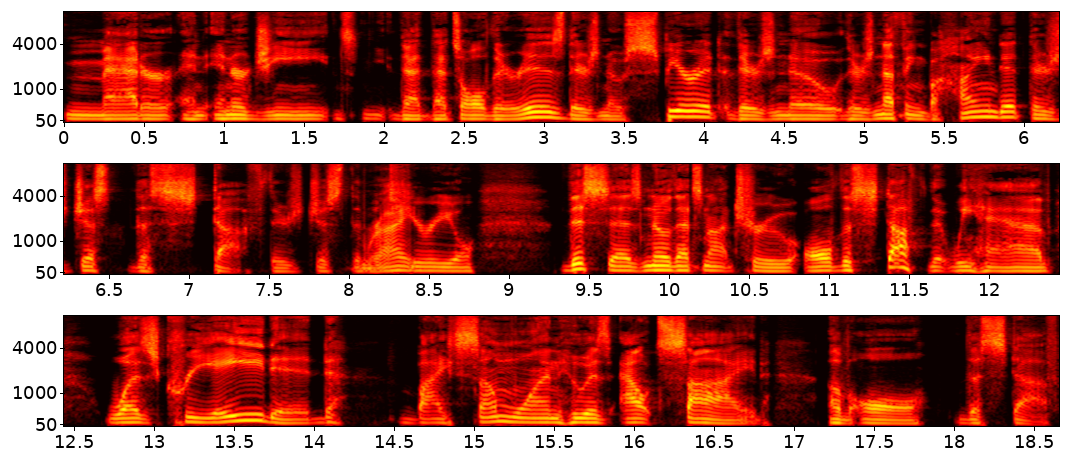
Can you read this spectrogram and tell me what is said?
matter and energy. That that's all there is. There's no spirit. There's no there's nothing behind it. There's just the stuff. There's just the Right. material. This says no, that's not true. All the stuff that we have was created by someone who is outside of all the stuff.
